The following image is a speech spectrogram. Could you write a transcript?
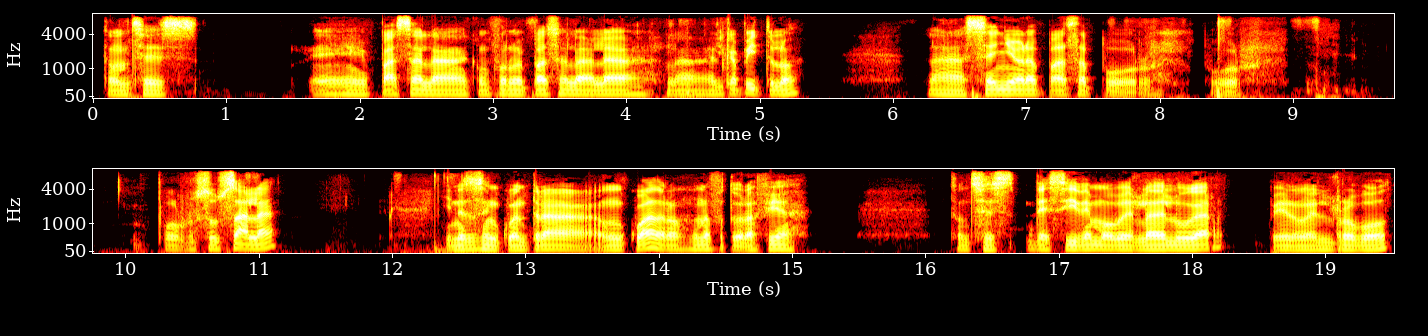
Entonces, eh, pasa la conforme pasa la, la, el capítulo, la señora pasa por por su sala y en eso se encuentra un cuadro, una fotografía. Entonces decide moverla del lugar, pero el robot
